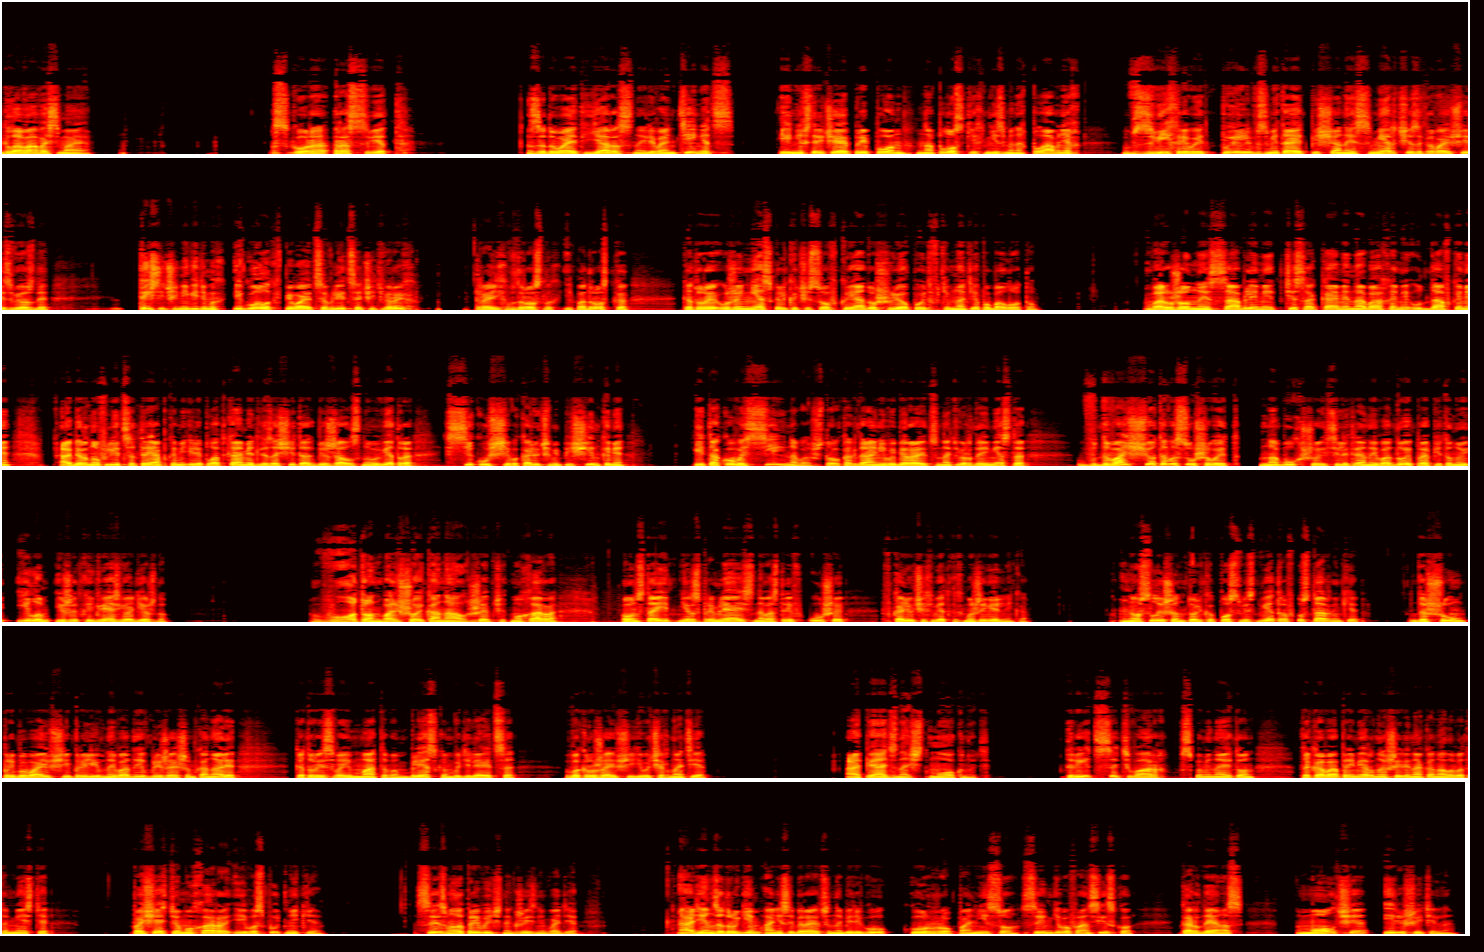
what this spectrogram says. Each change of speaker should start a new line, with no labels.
Глава восьмая. Скоро рассвет. Задувает яростный левантинец и, не встречая препон на плоских низменных плавнях, взвихривает пыль, взметает песчаные смерчи, закрывающие звезды. Тысячи невидимых иголок впиваются в лица четверых, троих взрослых и подростка, которые уже несколько часов кряду шлепают в темноте по болоту. Вооруженные саблями, тесаками, навахами, удавками, обернув лица тряпками или платками для защиты от безжалостного ветра, секущего колючими песчинками, и такого сильного, что, когда они выбираются на твердое место, в два счета высушивает набухшую селитряной водой, пропитанную илом и жидкой грязью одежду. «Вот он, большой канал!» — шепчет Мухарра. Он стоит, не распрямляясь, навострив уши в колючих ветках можжевельника но слышен только посвист ветра в кустарнике, да шум прибывающей приливной воды в ближайшем канале, который своим матовым блеском выделяется в окружающей его черноте. Опять, значит, мокнуть. Тридцать вар, — вспоминает он, — такова примерно ширина канала в этом месте. По счастью, Мухара и его спутники сызмало привычны к жизни в воде. Один за другим они собираются на берегу, Курро Панисо, сын его Франциско — Карденос молча и решительно.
